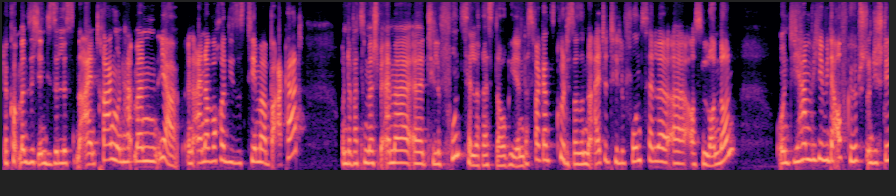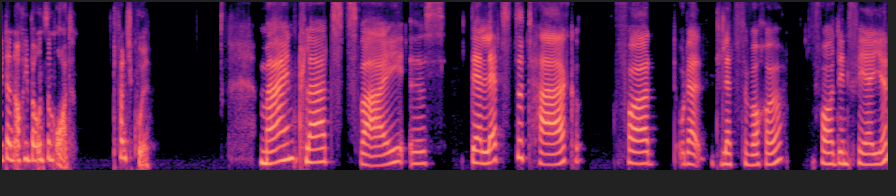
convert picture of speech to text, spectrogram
Da konnte man sich in diese Listen eintragen und hat man ja in einer Woche dieses Thema beackert. Und da war zum Beispiel einmal äh, Telefonzelle restaurieren. Das war ganz cool. Das war so eine alte Telefonzelle äh, aus London. Und die haben wir hier wieder aufgehübscht und die steht dann auch hier bei uns im Ort. Fand ich cool. Mein Platz zwei ist der letzte Tag vor oder die letzte Woche vor den Ferien.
